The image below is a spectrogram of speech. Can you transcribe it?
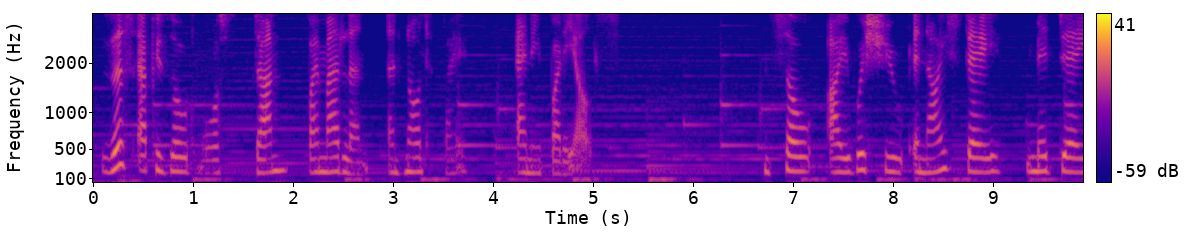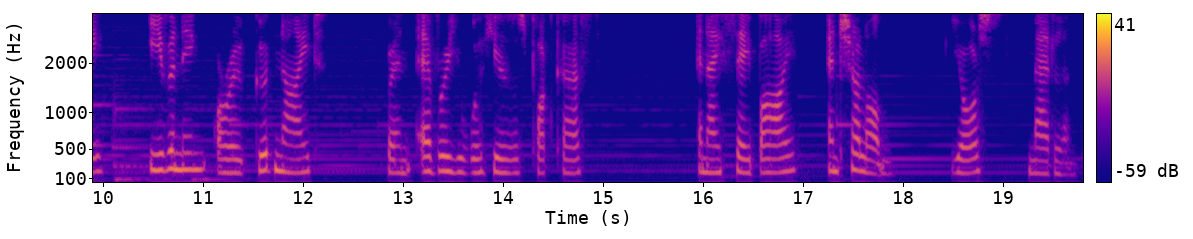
this episode was done by Madlen and not by anybody else. And so I wish you a nice day, midday, evening, or a good night whenever you will hear this podcast. And I say bye and shalom. Yours, Madlen.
